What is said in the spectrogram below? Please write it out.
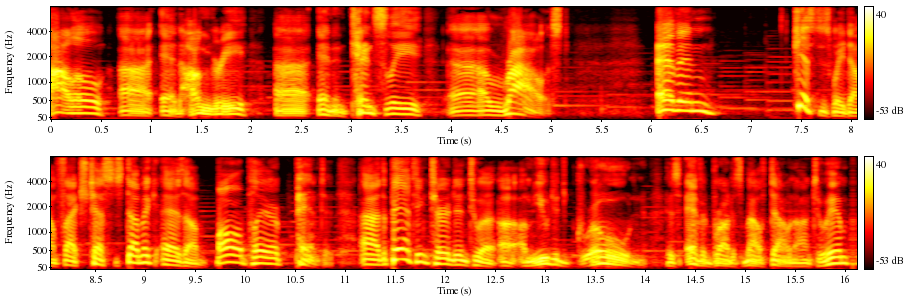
hollow uh, and hungry and intensely aroused. Evan kissed his way down Flack's chest and stomach as a ball player panted. Uh, the panting turned into a, a, a, muted groan as Evan brought his mouth down onto him,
